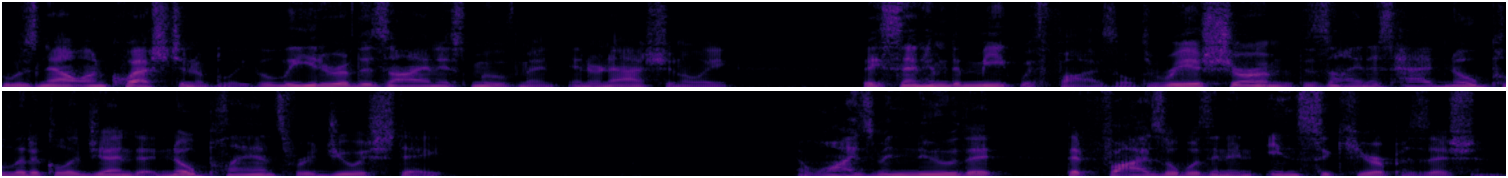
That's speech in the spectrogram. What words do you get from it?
who was now unquestionably the leader of the Zionist movement internationally. They sent him to meet with Faisal to reassure him that the Zionists had no political agenda, no plans for a Jewish state. And Weizmann knew that, that Faisal was in an insecure position.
